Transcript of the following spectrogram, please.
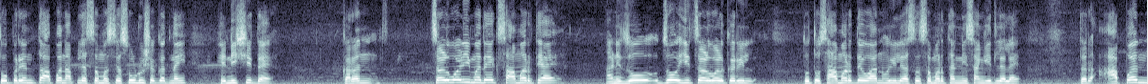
तोपर्यंत आपण आपल्या समस्या सोडू शकत नाही हे निश्चित आहे. कारण चळवळीमध्ये एक सामर्थ्य आहे आणि जो जो ही चळवळ करील तो तो सामर्थ्यवान होईल असं समर्थांनी सांगितलेलं आहे. तर आपण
